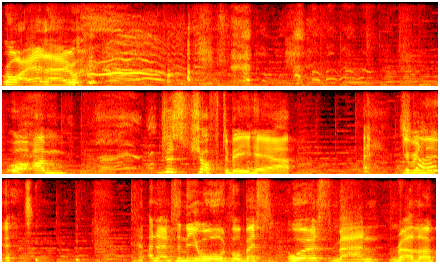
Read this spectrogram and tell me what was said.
Right, hello. well, I'm just chuffed to be here. Giving you, announcing the award for best worst man, rather.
